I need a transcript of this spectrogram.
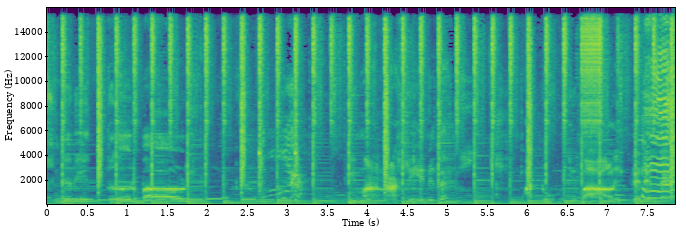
sendiri terbalik gimana sih ini teh waduh dibalik deh teh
